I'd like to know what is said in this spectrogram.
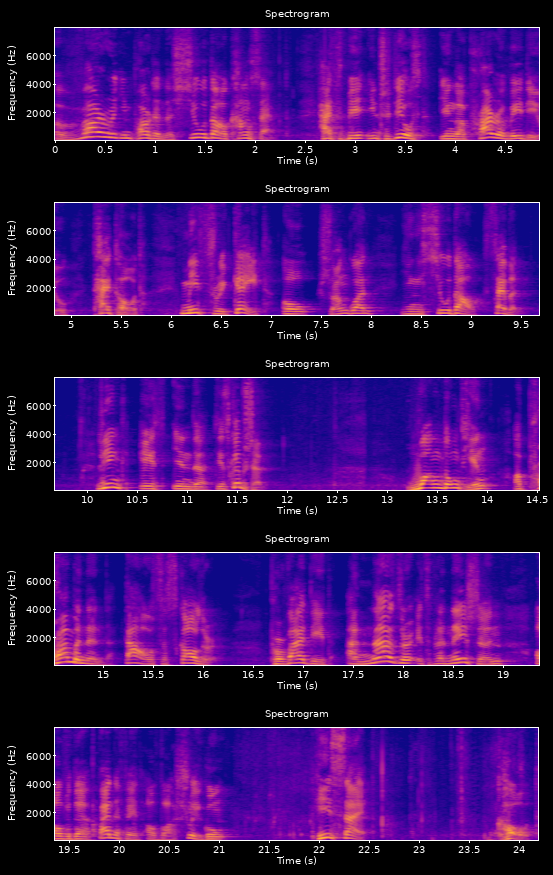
a very important Xiu Dao concept, has been introduced in a prior video titled Mystery Gate or Xuanguan in Xiu Dao 7. Link is in the description. Wang Dongting, a prominent Daoist scholar, provided another explanation of the benefit of Shui Gong. He said, quote,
